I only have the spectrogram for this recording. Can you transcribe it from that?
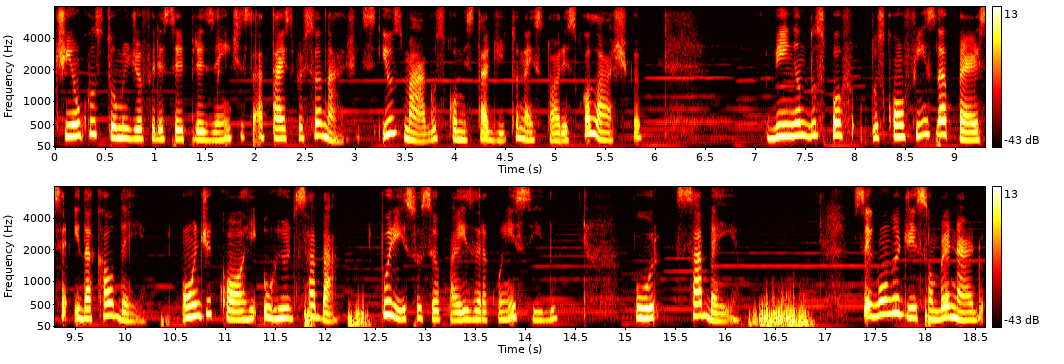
tinham o costume de oferecer presentes a tais personagens, e os magos, como está dito na história escolástica, vinham dos, dos confins da Pérsia e da Caldeia, onde corre o rio de Sabá. Por isso, seu país era conhecido por Sabeia. Segundo diz São Bernardo,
